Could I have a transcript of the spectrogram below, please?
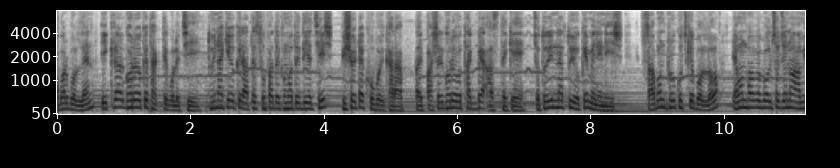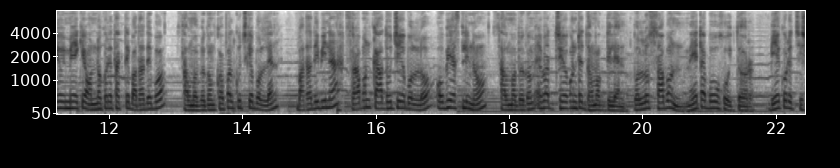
আবার বললেন, ইকরার ঘরে ওকে থাকতে বলেছি। তুই নাকি ওকে রাতে সোফাতে ঘুমাতে দিয়েছিস? বিষয়টা খুবই খারাপ। তাই পাশের ঘরে ও থাকবে আজ থেকে। যতদিন না তুই ওকে মেনে নিস। শ্রাবণ ভ্রু কুচকে বলল এমন ভাবে বলছো যেন আমি ওই মেয়েকে অন্য করে থাকতে বাধা দেব? সালমা বেগম কপাল কুচকে বললেন, বাধা দিবি না? শ্রাবণ কাঁধ উঁচিয়ে বলল অবভিয়াসলি নো সালমা বেগম এবার দৃঢ় কণ্ঠে ধমক দিলেন, বলল, শ্রাবণ, মেয়েটা বউ হই তোর বিয়ে করেছিস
